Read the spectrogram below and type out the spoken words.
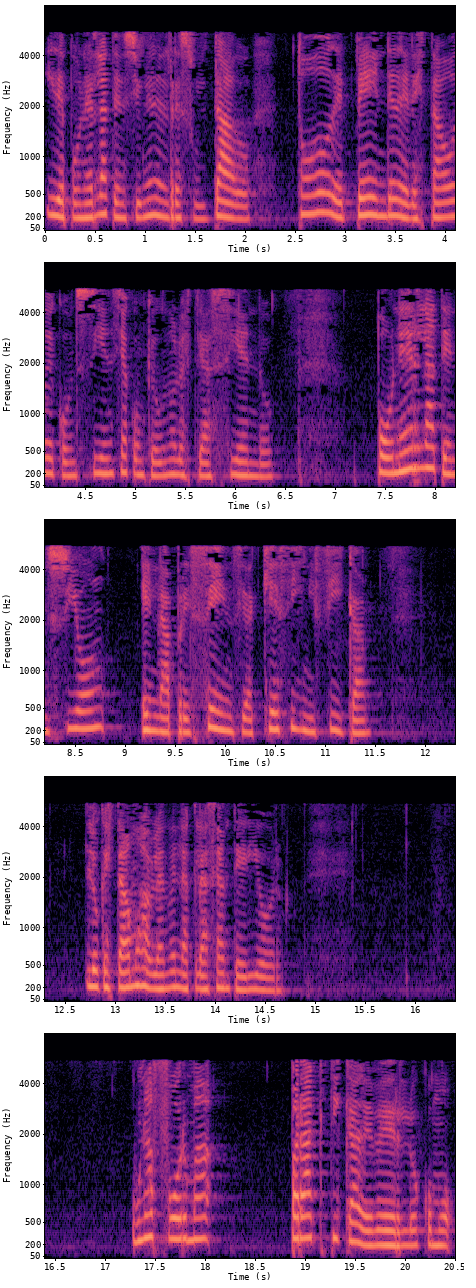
y de poner la atención en el resultado, todo depende del estado de conciencia con que uno lo esté haciendo. Poner la atención en la presencia, ¿qué significa? Lo que estábamos hablando en la clase anterior una forma práctica de verlo como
